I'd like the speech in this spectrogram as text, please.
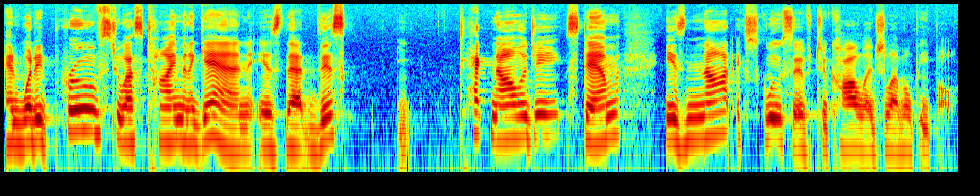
And what it proves to us time and again is that this technology, STEM, is not exclusive to college level people.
